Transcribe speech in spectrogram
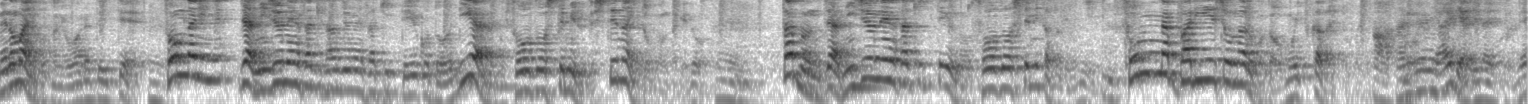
目の前のことに追われていて、うん。そんなにねじゃあ20年先30年先っていうことをリアルに想像してみるってしてないと思うんだけどうん。多分じゃあ20年先っていうのを想像してみた時にそんなバリエーションのあることは思いつかないと思いますああ単純にアイデア出ないですよね、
